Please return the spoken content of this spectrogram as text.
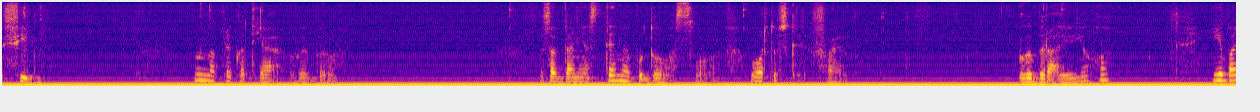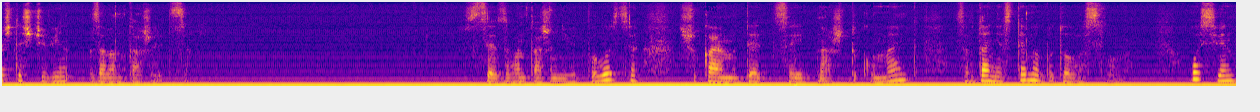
фільм. Ну, Наприклад, я виберу завдання з теми будова слова, вордовський файл. Вибираю його і бачите, що він завантажується. Все, завантаження відбулося. Шукаємо, де цей наш документ. Завдання з теми будова слова. Ось він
